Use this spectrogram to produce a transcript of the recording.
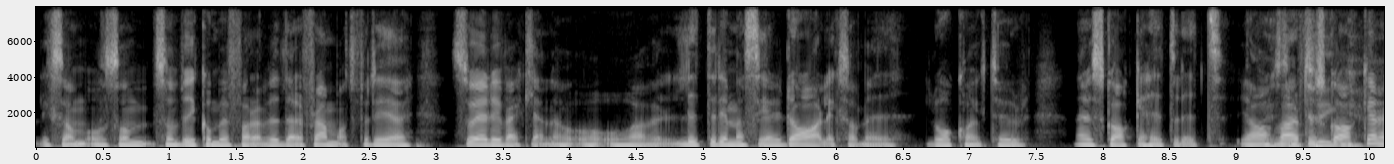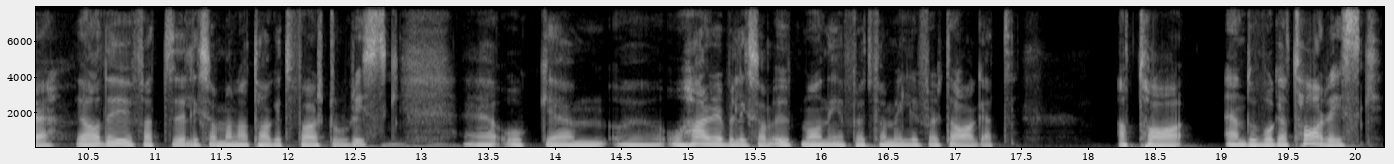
liksom, och som, som vi kommer föra vidare framåt. För det, så är det verkligen. Och, och, och lite det man ser idag liksom, i lågkonjunktur, när det skakar hit och dit. Ja, varför skakar det? Ja, det är ju för att liksom, man har tagit för stor risk. Mm. Uh, och, um, och här är väl liksom utmaningen för ett familjeföretag att, att ta ändå våga ta risk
